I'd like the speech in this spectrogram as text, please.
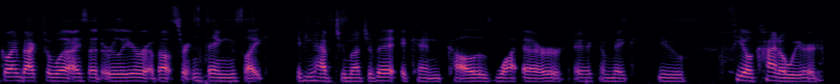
going back to what I said earlier about certain things. Like if you have too much of it, it can cause what or it can make you feel kind of weird.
